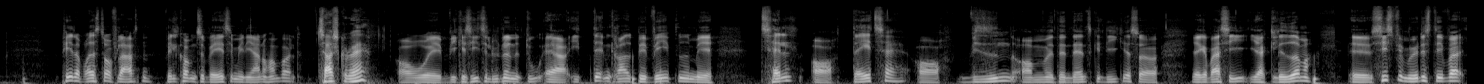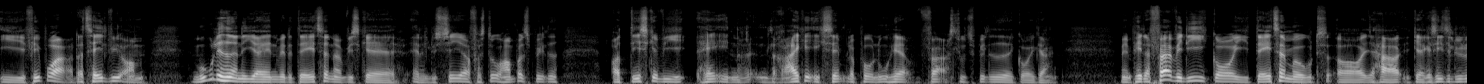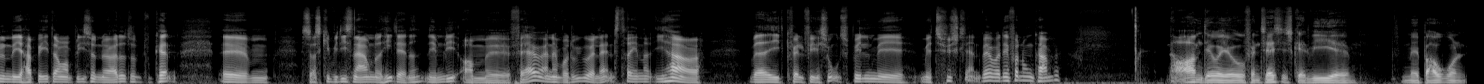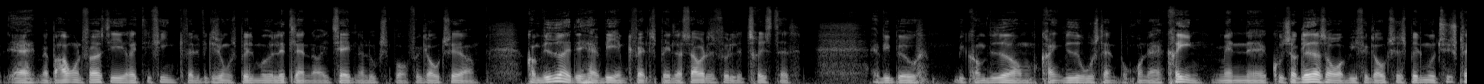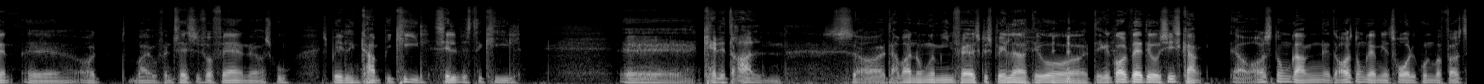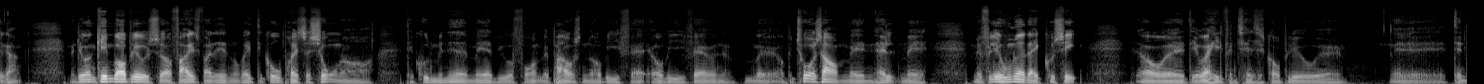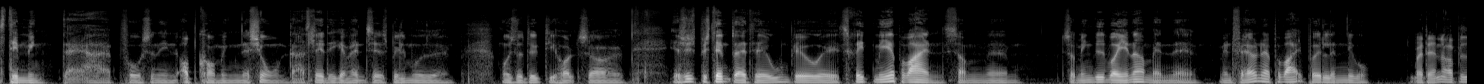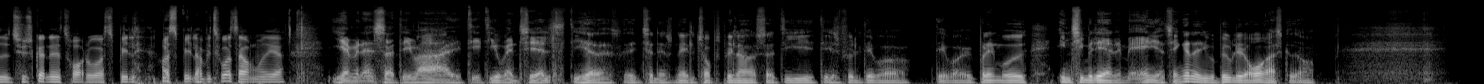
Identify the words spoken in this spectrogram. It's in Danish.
Peter Bredstorff Larsen, velkommen tilbage til Mediano Håndbold. Tak skal du have. Og øh, vi kan sige til lytterne, at du er i den grad bevæbnet med tal og data og viden om øh, den danske liga, så jeg kan bare sige, at jeg glæder mig. Øh, sidst vi mødtes, det var i februar, og der talte vi om mulighederne i at anvende data, når vi skal analysere og forstå håndboldspillet. Og det skal vi have en, en række eksempler på nu her, før slutspillet øh, går i gang. Men Peter, før vi lige går i data mode, og jeg, har, jeg kan sige til lytterne, at jeg har bedt dig om at blive så nørdet, som du kan, øhm, så skal vi lige snakke om noget helt andet, nemlig om øh, Færøerne, hvor du jo er landstræner. I har været i et kvalifikationsspil med, med Tyskland. Hvad var det for nogle kampe? Nå, men det var jo fantastisk, at vi øh, med baggrund, ja, med baggrund først i et rigtig fint kvalifikationsspil mod Letland og Italien og Luxembourg, fik lov til at komme videre i det her VM-kvalspil, og så var det selvfølgelig lidt trist, at, at vi blev vi kom videre omkring Hvide Rusland på grund af krigen, men øh, kunne så glæde os over, at vi fik lov til at spille mod Tyskland, øh, og det var jo fantastisk for færgerne at skulle spille en kamp i Kiel, selveste Kiel, øh, katedralen. Så der var nogle af mine færøske spillere, det, var, det kan godt være, at det var sidste gang, der var også nogle gange, der var også nogle gange, jeg tror, det kun var første gang. Men det var en kæmpe oplevelse, og faktisk var det nogle rigtig gode præstationer, og det kulminerede med, at vi var foran med pausen oppe i, oppe i færgerne, oppe i Torshavn med en halv med, med flere hundrede, der ikke kunne se. Og øh, det var helt fantastisk at opleve øh, øh, den stemning, der er på sådan en opkommende nation, der slet ikke er vant til at spille mod, øh, mod så dygtige hold. Så øh, jeg synes bestemt, at øh, ugen blev et skridt mere på vejen, som, øh, som ingen ved, hvor ender, men øh, men færgen er på vej på et eller andet niveau. Hvordan oplevede tyskerne, tror du, at spille, at spille op i Torshavn mod jer? Jamen altså, det var, de, de er jo vant til alt, de her internationale topspillere, så de, det selvfølgelig, det var, det var jo ikke på den måde intimiderende, men jeg tænker at de var blevet lidt overrasket, og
